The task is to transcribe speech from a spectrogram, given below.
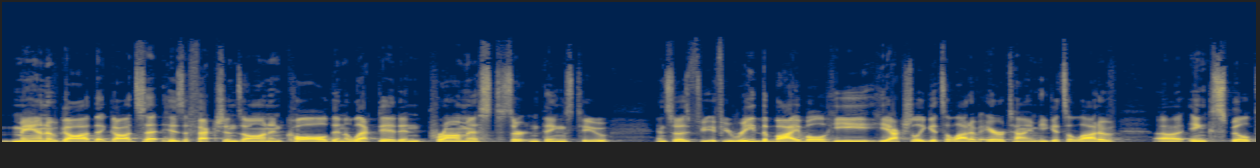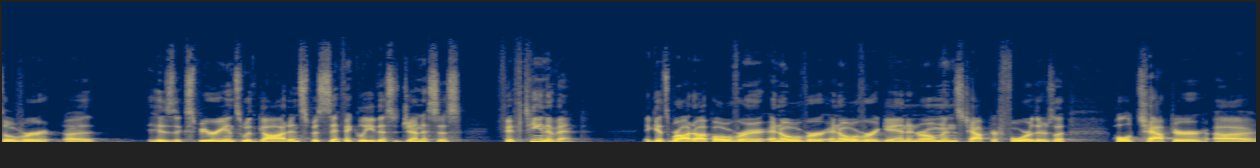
man of God that God set his affections on and called and elected and promised certain things to. And so, if you, if you read the Bible, he, he actually gets a lot of airtime. He gets a lot of uh, ink spilt over uh, his experience with God, and specifically this Genesis 15 event. It gets brought up over and over and over again in Romans chapter 4. There's a whole chapter uh,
